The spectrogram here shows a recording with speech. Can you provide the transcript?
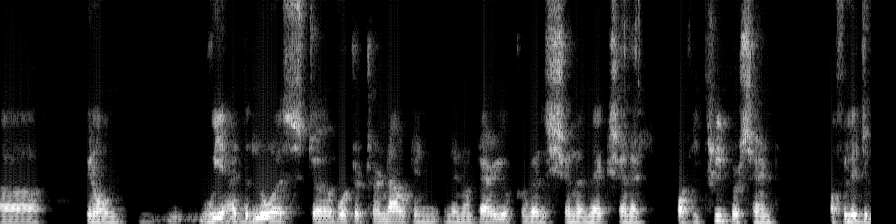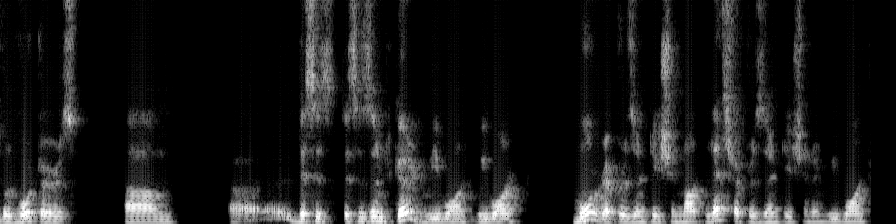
uh, you know, we had the lowest uh, voter turnout in, in an Ontario provincial election at 43% of eligible voters. Um, uh, this is this isn't good. We want we want more representation, not less representation, and we want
